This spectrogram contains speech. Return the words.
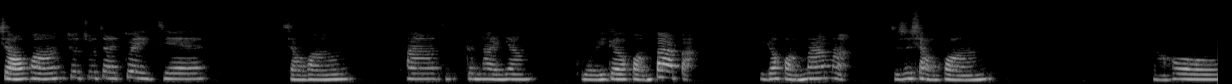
小黄就住在对街。小黄他跟他一样，有一个黄爸爸，一个黄妈妈，只是小黄。然后。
